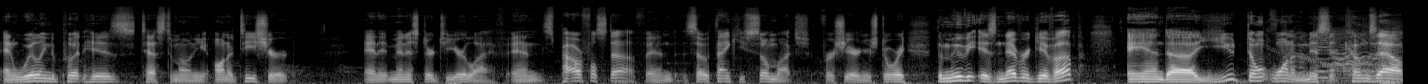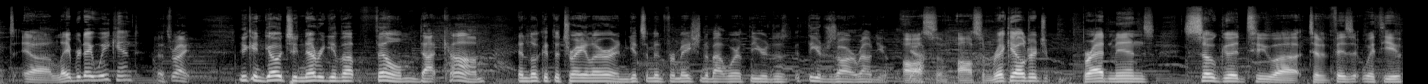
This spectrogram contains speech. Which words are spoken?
and willing to put his testimony on a T-shirt, and it ministered to your life, and it's powerful stuff. And so, thank you so much for sharing your story. The movie is Never Give Up, and uh, you don't want to miss it. Comes out uh, Labor Day weekend. That's right. You can go to nevergiveupfilm.com and look at the trailer and get some information about where theaters, theaters are around you. Awesome, yeah. awesome. Rick Eldridge, Brad Minns, so good to uh, to visit with you.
